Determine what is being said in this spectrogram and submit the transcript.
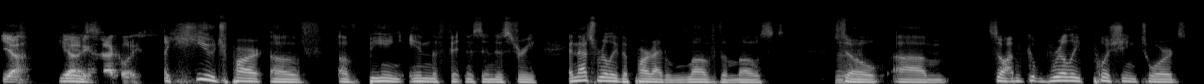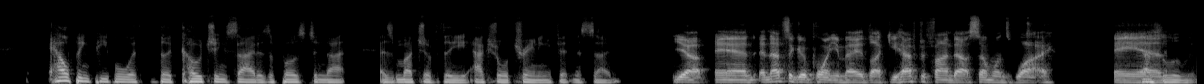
Yeah. Yeah. Exactly. a huge part of of being in the fitness industry and that's really the part i love the most so um so i'm really pushing towards helping people with the coaching side as opposed to not as much of the actual training and fitness side Yeah. And and that's a good point you made. Like you have to find out someone's why. And absolutely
